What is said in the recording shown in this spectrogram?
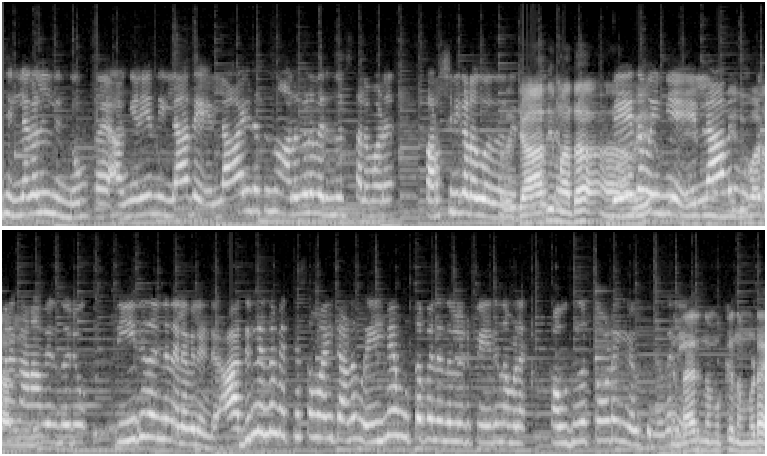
ജില്ലകളിൽ നിന്നും അങ്ങനെയൊന്നില്ലാതെ അങ്ങനെയൊന്നും ഇല്ലാതെ എല്ലായിടത്തു നിന്നും ആളുകൾ വരുന്ന ഒരു സ്ഥലമാണ് പറശ്ശിനി കടവ് പറയുന്നത്. ജാതി മത ഭേദമന്യേ എല്ലാവരും മുത്തപ്പനെ കാണാൻ വരുന്ന ഒരു രീതി തന്നെ നിലവിലുണ്ട്. അതിൽ നിന്നും വ്യത്യസ്തമായിട്ടാണ് റെയിൽവേ മുത്തപ്പൻ എന്നുള്ള ഒരു പേര് നമ്മൾ കൗതുകത്തോടെ കേൾക്കുന്നത് അല്ലേ? എന്തായാലും നമുക്ക് നമ്മുടെ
